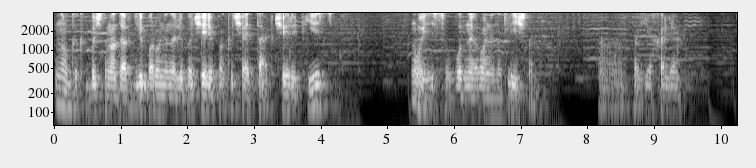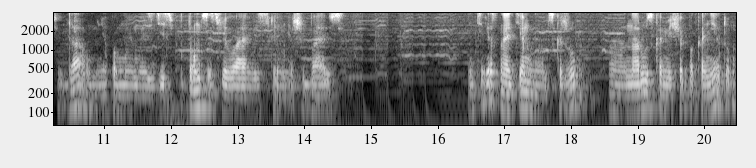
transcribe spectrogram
Ну, как обычно, надо либо Ронина, либо черепа качать. Так, череп есть. Ну, есть свободный Ронин, отлично. А, поехали сюда. У меня, по-моему, здесь питомца сливаю, если я не ошибаюсь. Интересная тема, я вам скажу. А, на русском еще пока нету.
